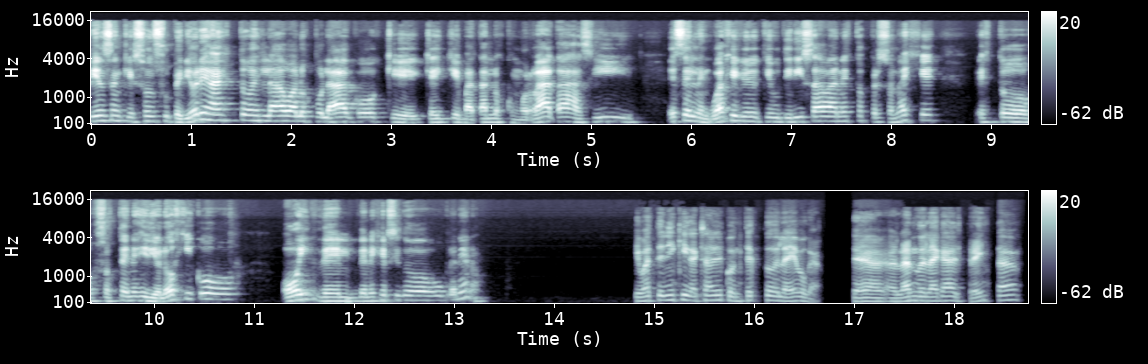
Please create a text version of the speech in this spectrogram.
piensan que son superiores a estos eslavos, a los polacos, que, que, hay que matarlos como ratas, así. Es el lenguaje que, que utilizaban estos personajes estos sostenes ideológicos hoy del, ejército ucraniano. Igual tenéis que cachar el contexto de la época. hablando de la década del 30,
